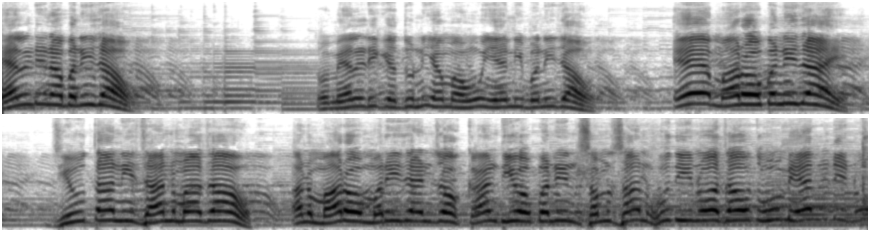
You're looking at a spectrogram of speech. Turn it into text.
મેલડીના બની જાઓ. તો મેલડી કે, દુનિયામાં હું એની બની જાઉં. એ મારો બની જાય. જીવતાની જાનમાં જાઓ અને મારો મરી જાય જો કાંધીઓ બનીને શમશાન સુધી ન જાઉં તો હું મેલડી નો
